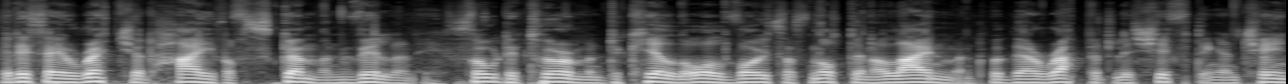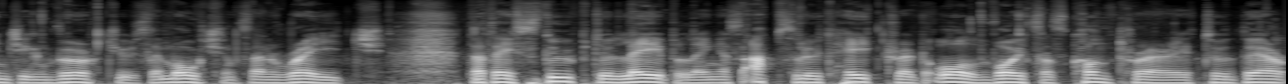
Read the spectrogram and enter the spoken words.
it is a wretched hive of scum and villainy, so determined to kill all voices not in alignment with their rapidly shifting and changing virtues, emotions, and rage, that they stoop to labeling as absolute hatred all voices contrary to their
